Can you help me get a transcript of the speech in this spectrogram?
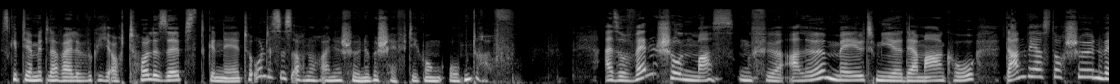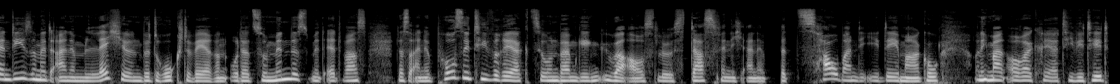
es gibt ja mittlerweile wirklich auch tolle selbstgenähte und es ist auch noch eine schöne Beschäftigung obendrauf. Also wenn schon Masken für alle, mailt mir der Marco, dann wäre es doch schön, wenn diese mit einem Lächeln bedruckt wären oder zumindest mit etwas, das eine positive Reaktion beim Gegenüber auslöst. Das finde ich eine bezaubernde Idee, Marco. Und ich meine, eurer Kreativität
